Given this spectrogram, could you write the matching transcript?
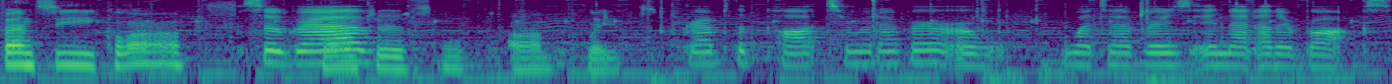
fancy cloth, So grab counters, plates. grab the pots or whatever, or whatever's in that other box.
